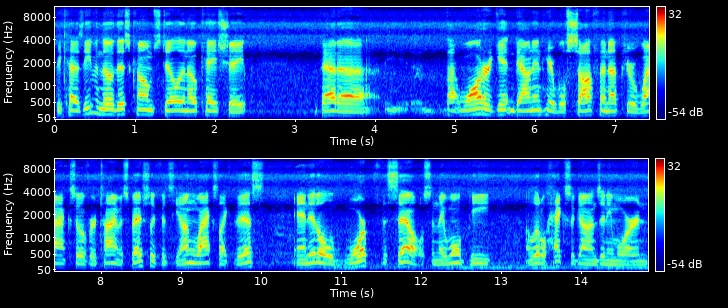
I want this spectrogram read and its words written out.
because even though this comb's still in okay shape, that uh, that water getting down in here will soften up your wax over time, especially if it's young wax like this, and it'll warp the cells and they won't be little hexagons anymore. And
